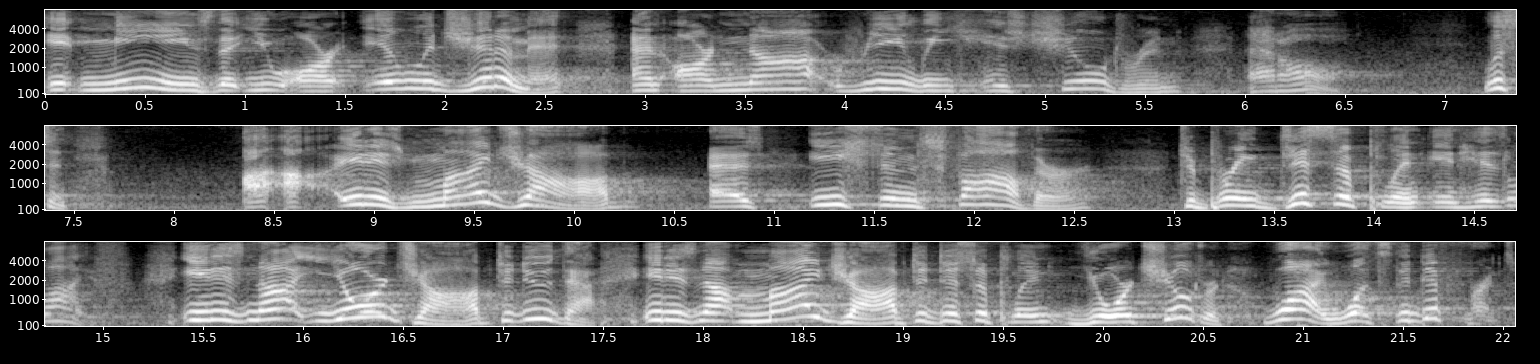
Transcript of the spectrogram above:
it means that you are illegitimate and are not really his children at all. Listen, I, it is my job as Easton's father to bring discipline in his life. It is not your job to do that. It is not my job to discipline your children. Why? What's the difference?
